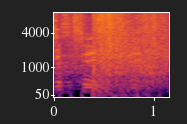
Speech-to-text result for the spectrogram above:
This is true.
